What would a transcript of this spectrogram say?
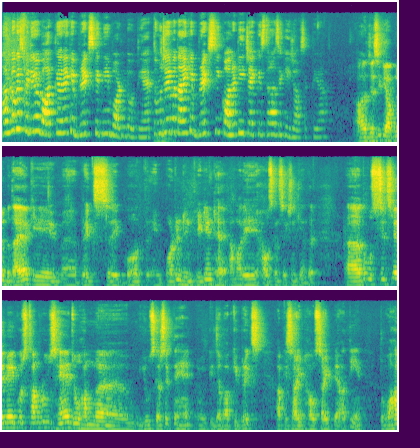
हम लोग इस वीडियो में बात कर रहे हैं कि ब्रिक्स कितनी इंपॉर्टेंट होती हैं। तो मुझे बताएँ कि ब्रिक्स की क्वालिटी चेक किस तरह से की जा सकती है? आज जैसे कि आपने बताया कि ब्रिक्स एक बहुत इम्पोर्टेंट इंग्रेडिएंट है हमारे हाउस कंस्ट्रक्शन के अंदर। तो उस सिलसिले में कुछ थम रूल्स हैं जो हम यूज़ कर सकते हैं, कि जब आपकी ब्रिक्स आपकी साइट हाउस साइट पे आती हैं तो वहाँ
